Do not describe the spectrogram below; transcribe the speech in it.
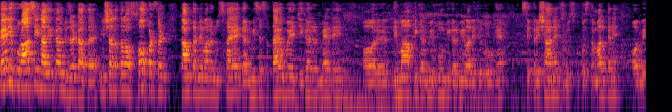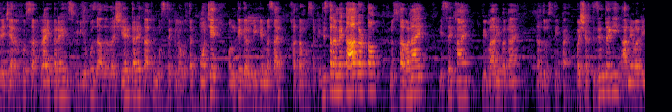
पहली खुराक से ही नाजिन का रिज़ल्ट आता है। इन ताला सौ परसेंट काम करने वाला नुस्खा है। गर्मी से सताए हुए, जिगर, मैदे और दिमाग की गर्मी, खून की गर्मी वाले जो लोग हैं से परेशान है इस नुस्खे को इस्तेमाल करें और मेरे चैनल को सब्सक्राइब करें, इस वीडियो को ज़्यादा ज़्यादा शेयर करें ताकि मुझसे लोगों तक पहुँचे और उनके गर्मी के मसाइल ख़त्म हो सके। जिस तरह मैं कहा करता हूँ, नुस्खा बनाएँ, इसे खाएँ, बीमारी भगाएँ, तंदुरुस्ती पाए। बशर्त ज़िंदगी आने वाली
